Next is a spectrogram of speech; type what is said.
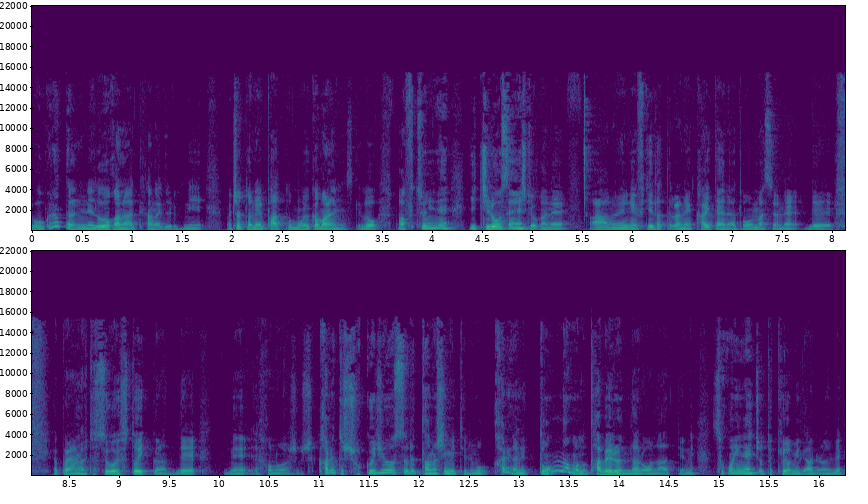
僕だったらね、どうかなって考えた時に、まあ、ちょっとね、パッと思い浮かばないんですけど、まあ、普通にね、イチロー選手とかね、あの NFT だったらね、買いたいなと思いますよね。で、やっぱりあの人すごいストイックなんで、ね、その彼と食事をする楽しみっていうのも、彼がね、どんなもの食べるんだろうなっていうね、そこにね、ちょっと興味があるので、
